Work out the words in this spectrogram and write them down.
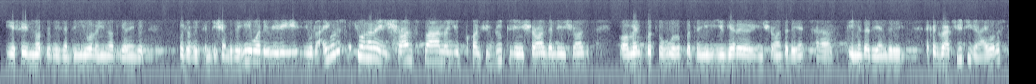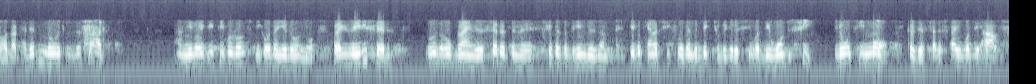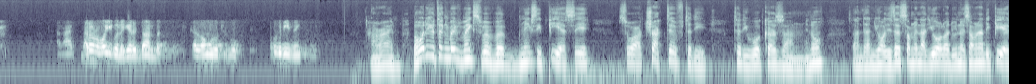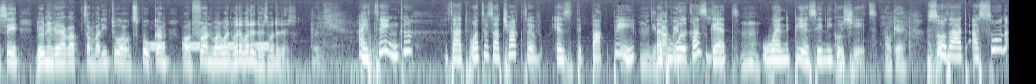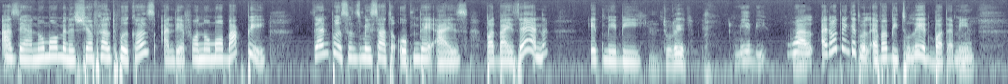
PSA is not representing you all, and you're not getting good, good representation. But here, what it really you, I always think you have an insurance plan, or you contribute to the insurance, and the insurance government puts a whole put, and you, you get a insurance at the uh, payment at the end of the like a gratuity. And I always thought that. I didn't know it was this bad. And you know, if people don't speak out, then you don't know. But like the lady said, those who are blind, they said it in the scriptures of the Hinduism, people cannot see further than the big two because they see what they want to see. They don't see more because they're satisfied with what they have. And I, I don't know how you're going to get it done, but it's a long road to go. Have a Good evening. All right. But what do you think ma- makes uh, uh, makes the PSA so attractive to the to the workers? Um, you know, and then you all is that something that you all are doing? Is something that the PSA doing? If you have a, somebody too outspoken out front, what what what, what it is? What it is? I think that what is attractive is the back pay Mm, the that back pay that- workers get Mhm. when the PSA negotiates. Okay. So that as soon as there are no more Ministry of Health workers and therefore no more back pay, then persons may start to open their eyes. But by then, it may be, Too late. Maybe. well, I don't think it will ever be too late, but I mean,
